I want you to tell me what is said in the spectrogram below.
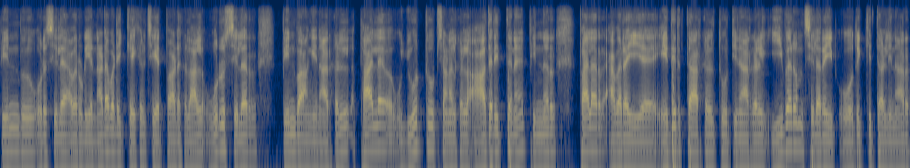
பின்பு ஒரு சில அவருடைய நடவடிக்கைகள் செயற்பாடுகளால் ஒரு சிலர் பின்வாங்கினார்கள். பல யூடியூப் சேனல்கள் ஆதரித்தன. பின்னர் பலர் அவரை எதிர்த்தார்கள் தூற்றினார்கள். இவரும் சிலரை ஒதுக்கி தள்ளினார்.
